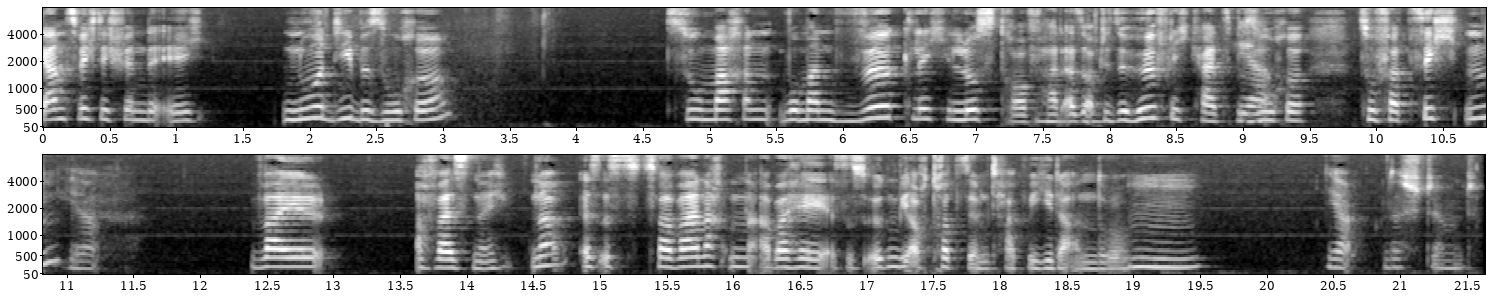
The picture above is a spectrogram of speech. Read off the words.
ganz wichtig finde ich, nur die Besuche, zu machen, wo man wirklich Lust drauf hat. Also auf diese Höflichkeitsbesuche ja. zu verzichten. Ja. Weil, ach weiß nicht, ne? Es ist zwar Weihnachten, aber hey, es ist irgendwie auch trotzdem ein Tag wie jeder andere. Mhm. Ja, das stimmt.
